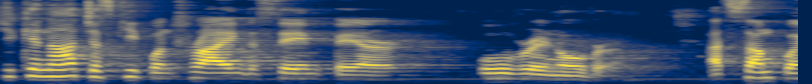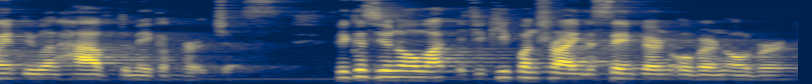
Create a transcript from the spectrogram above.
You cannot just keep on trying the same pair over and over at some point you will have to make a purchase. Because you know what? If you keep on trying the same pair over and over,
